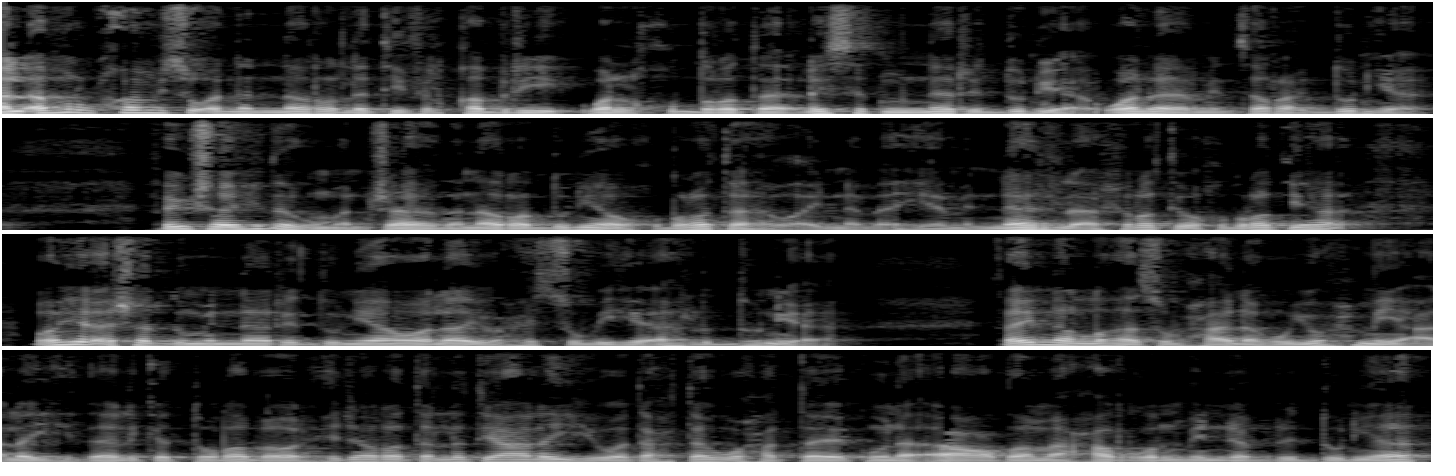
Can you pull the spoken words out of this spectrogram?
الأمر الخامس أن النار التي في القبر والخضرة ليست من نار الدنيا ولا من زرع الدنيا فيشاهده من شاهد نار الدنيا وخضرتها وإنما هي من نار الآخرة وخضرتها وهي أشد من نار الدنيا ولا يحس به أهل الدنيا. فإن الله سبحانه يحمي عليه ذلك التراب والحجارة التي عليه وتحته حتى يكون أعظم حرا من جبر الدنيا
